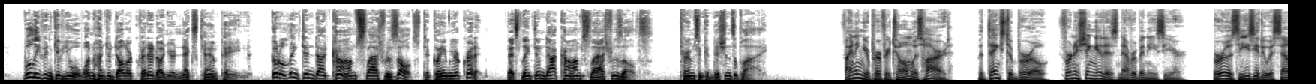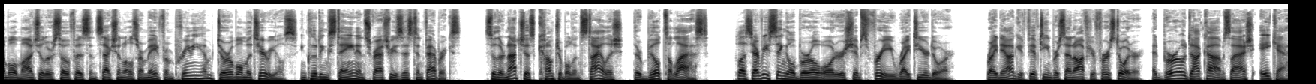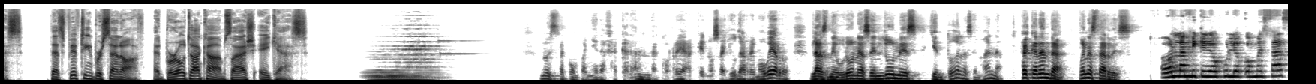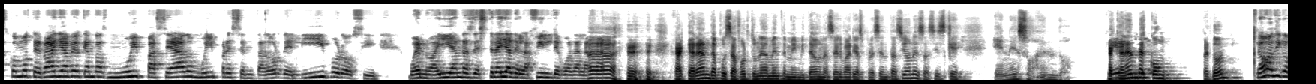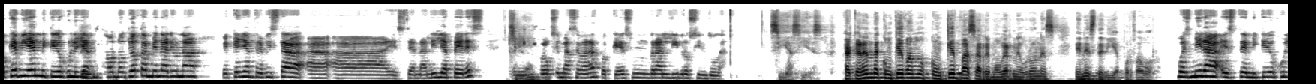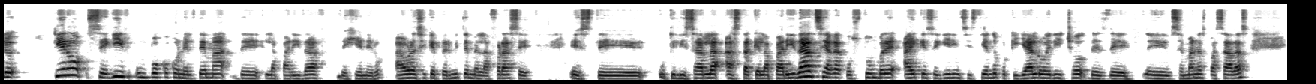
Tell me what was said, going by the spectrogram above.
We'll even give you a $100 credit on your next campaign. Go to linkedin.com slash results to claim your credit. That's linkedin.com slash results. Terms and conditions apply. Finding your perfect home was hard, but thanks to Burrow, furnishing it has never been easier. Burrow's easy to assemble modular sofas and sectionals are made from premium, durable materials, including stain and scratch resistant fabrics. So they're not just comfortable and stylish, they're built to last. Plus, every single Burrow order ships free right to your door. Right now, get 15% off your first order at burrow.com slash ACAST. That's 15% off at burrow.com slash ACAST. Nuestra compañera Jacaranda Correa, que nos ayuda a remover las neuronas en lunes y en toda la semana. Jacaranda, buenas tardes. Hola, mi querido Julio, ¿cómo estás? ¿Cómo te va? Ya veo que andas muy paseado, muy presentador de libros y bueno, ahí andas de estrella de la FIL de Guadalajara. Ah, Jacaranda, pues afortunadamente me invitaron a hacer varias presentaciones, así es que en eso ando. Jacaranda con, perdón. No, digo, qué bien, mi querido Julio. Ya, no, no, yo también haré una pequeña entrevista a, a este, Ana Lilia Pérez Sí. en las próximas semanas porque es un gran libro sin duda. Sí, así es. Jacaranda, ¿con qué vamos, con qué vas a remover neuronas en este día, por favor? Pues mira, este, mi querido Julio, quiero seguir un poco con el tema de la paridad de género. Ahora sí que permíteme la frase, este, utilizarla hasta que la paridad se haga costumbre. Hay que seguir insistiendo porque ya lo he dicho desde eh, semanas pasadas.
